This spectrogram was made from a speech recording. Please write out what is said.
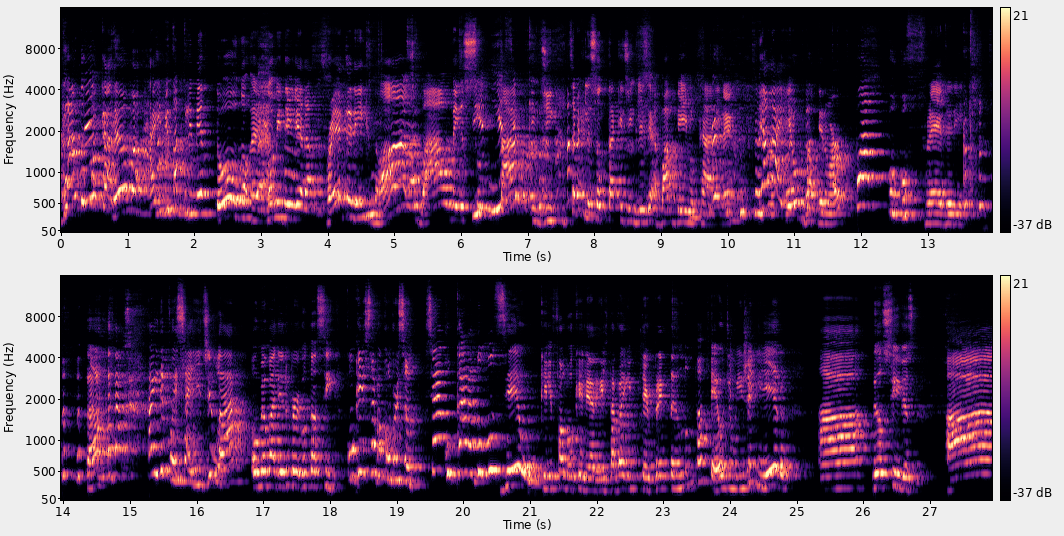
Gato pra caramba. Aí me cumprimentou. no- é, O nome dele era Frederick. Nossa, uau, meio sotaque de. Sabe aquele sotaque de inglês? É Babei no cara, né? E lá eu batendo o maior papo com o Frederick. Tá? Aí depois saí de lá, o meu marido perguntou assim: com quem estava conversando? É com o cara do museu. Que ele falou que ele era, ele estava interpretando um papel de um engenheiro. Ah, meus filhos. Ah,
